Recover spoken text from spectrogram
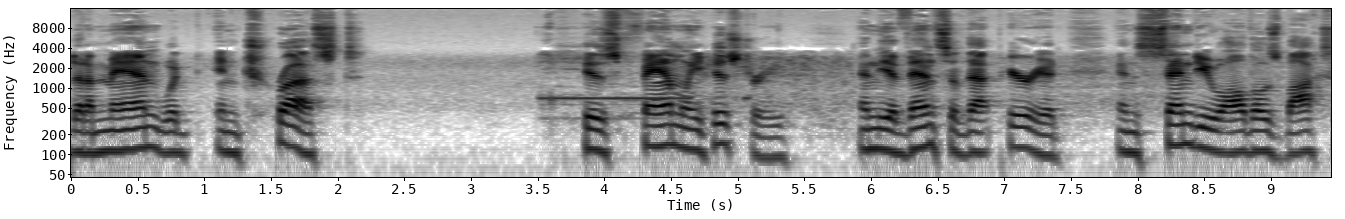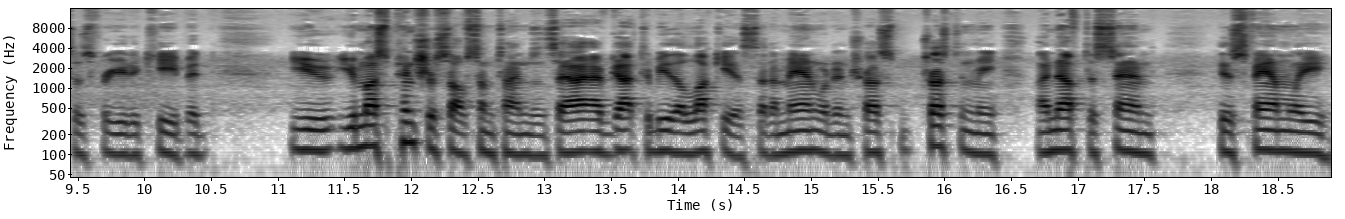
that a man would entrust his family history and the events of that period and send you all those boxes for you to keep. It you you must pinch yourself sometimes and say, I, have got to be the luckiest that a man would entrust trust in me enough to send his family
